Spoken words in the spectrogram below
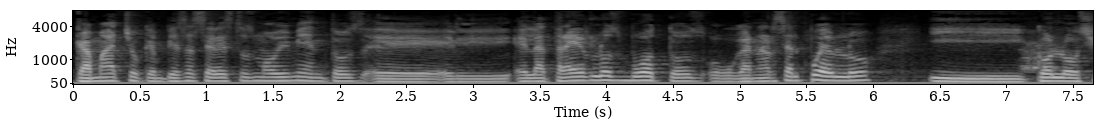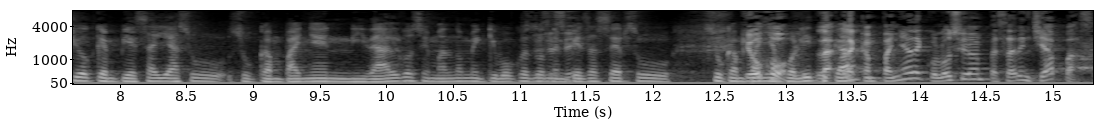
Camacho que empieza a hacer estos movimientos, eh, el, el atraer los votos o ganarse al pueblo, y Colosio que empieza ya su, su campaña en Hidalgo, si mal no me equivoco, es donde sí, sí. empieza a hacer su, su Que campaña ojo, política. La, la campaña de Colosio iba a empezar en Chiapas,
